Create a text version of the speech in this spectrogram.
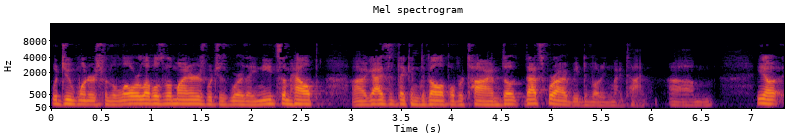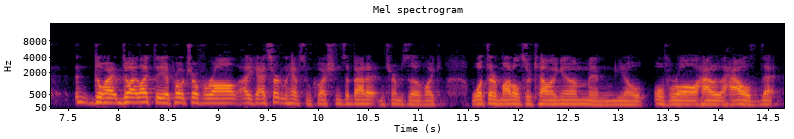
would do wonders for the lower levels of the minors, which is where they need some help. Uh, guys that they can develop over time. That's where I would be devoting my time. Um, you know, do I do I like the approach overall? I, I certainly have some questions about it in terms of like what their models are telling them, and you know, overall how how that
